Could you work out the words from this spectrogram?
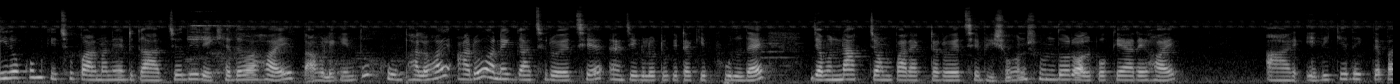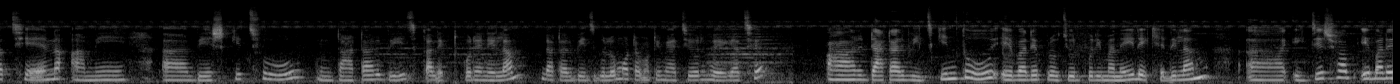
এই রকম কিছু পারমানেন্ট গাছ যদি রেখে দেওয়া হয়, তাহলে কিন্তু খুব ভালো হয়। আরও অনেক গাছ রয়েছে যেগুলো টুকিটাকি ফুল দেয়। যেমন নাক চম্পার একটা রয়েছে, ভীষণ সুন্দর, অল্প কেয়ারে হয়। আর এদিকে দেখতে পাচ্ছেন, আমি বেশ কিছু ডাটার বীজ কালেক্ট করে নিলাম। ডাটার বীজগুলো মোটামুটি ম্যাচিওর হয়ে গেছে। আর ডাটার বীজ কিন্তু এবারে প্রচুর পরিমাণেই রেখে দিলাম। এই যে সব এবারে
